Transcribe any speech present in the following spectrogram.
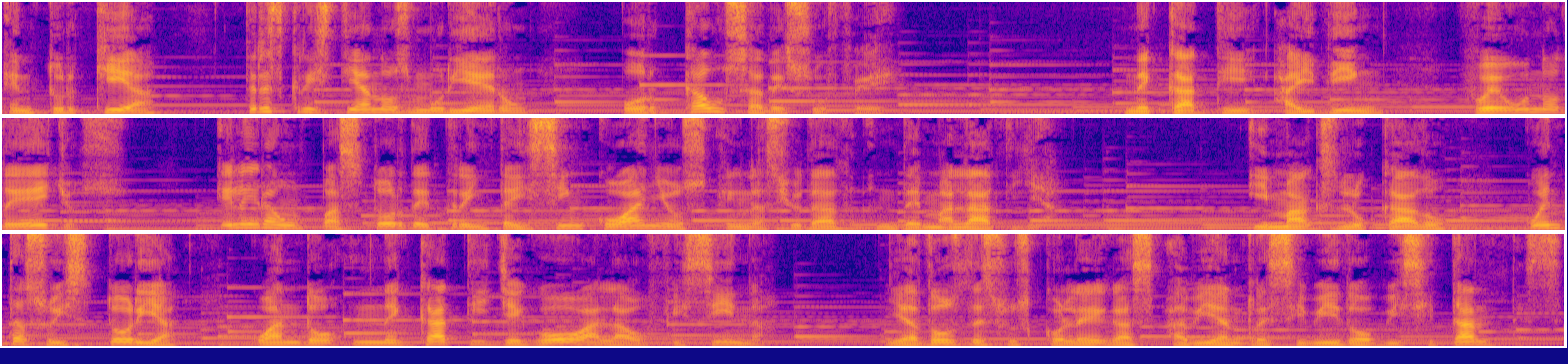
En Turquía, tres cristianos murieron por causa de su fe. Nekati Aydin fue uno de ellos. Él era un pastor de 35 años en la ciudad de Malatya. Y Max Lucado cuenta su historia cuando Nekati llegó a la oficina y a dos de sus colegas habían recibido visitantes,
